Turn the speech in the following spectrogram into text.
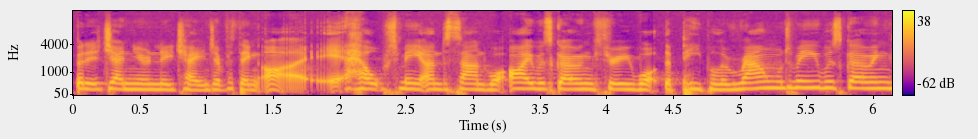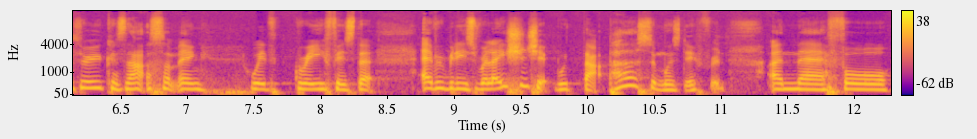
but it genuinely changed everything. It helped me understand what I was going through, what the people around me was going through, because that's something with grief is that everybody's relationship with that person was different, and therefore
